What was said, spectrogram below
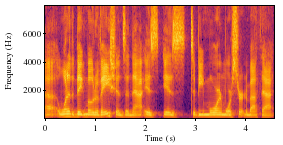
uh, one of the big motivations in that is is to be more and more certain about that.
